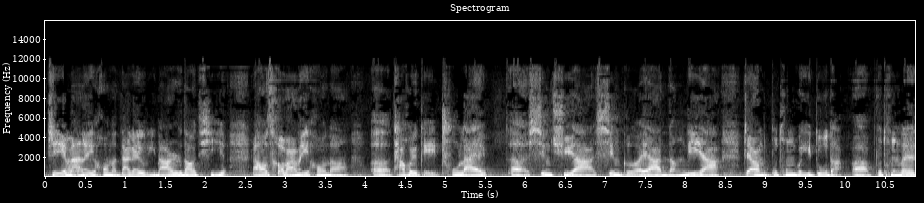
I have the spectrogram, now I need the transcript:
指引完了以后呢，大概有一百二十道题，然后测完了以后呢，呃，它会给出来呃兴趣呀、性格呀、能力呀这样的不同维度的啊不同的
